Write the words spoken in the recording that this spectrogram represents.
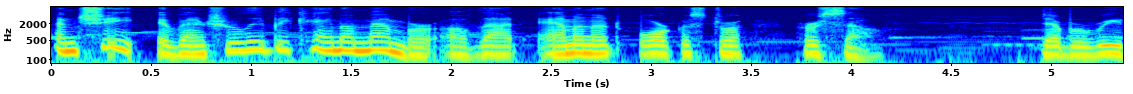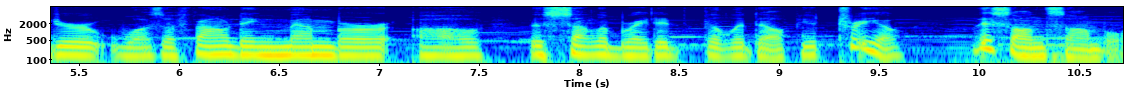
and she eventually became a member of that eminent orchestra herself. Deborah Reeder was a founding member of the celebrated Philadelphia Trio, this ensemble.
